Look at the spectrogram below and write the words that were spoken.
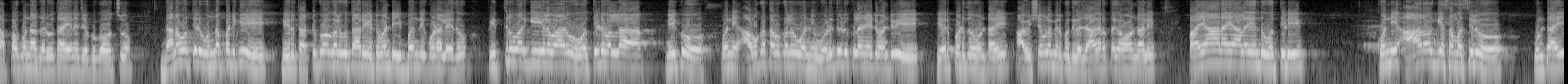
తప్పకుండా జరుగుతాయనే చెప్పుకోవచ్చు. ధన ఒత్తిడి ఉన్నప్పటికీ మీరు తట్టుకోగలుగుతారు ఎటువంటి ఇబ్బంది కూడా లేదు. పితృవర్గీయుల వారు ఒత్తిడి వల్ల మీకు కొన్ని అవకతవకలు కొన్ని ఒడిదుడుకులు అనేటువంటివి ఏర్పడుతూ ఉంటాయి. ఆ విషయంలో మీరు కొద్దిగా జాగ్రత్తగా ఉండాలి. ప్రయాణయాల ఎందు ఒత్తిడి కొన్ని ఆరోగ్య సమస్యలు ఉంటాయి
